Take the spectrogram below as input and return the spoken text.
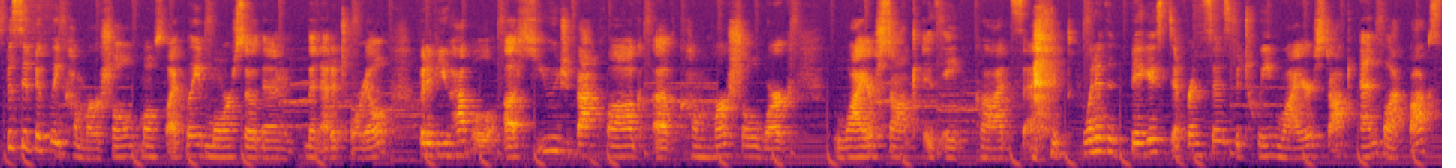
specifically commercial, most likely more so than, than editorial. But if you have a, a huge backlog of commercial work, Wirestock is a godsend. One of the biggest differences between Wirestock and Blackbox,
